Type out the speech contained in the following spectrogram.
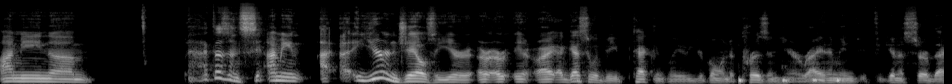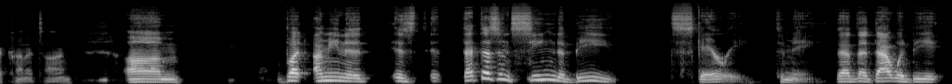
I mean, um, that doesn't seem. I mean, a, a year in jail is a year, or, or, or, I guess it would be technically you're going to prison here, right? I mean, if you're going to serve that kind of time, um, but I mean, it is it, that doesn't seem to be scary to me. That that that would be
